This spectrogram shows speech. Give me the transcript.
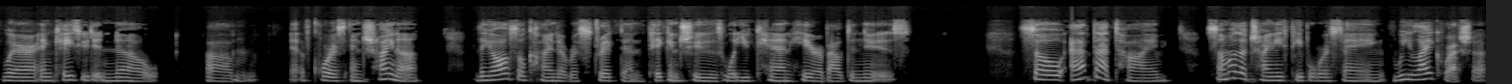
where, in case you didn't know, um, of course, in China, they also kind of restrict and pick and choose what you can hear about the news. So at that time, some of the Chinese people were saying, we like Russia.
